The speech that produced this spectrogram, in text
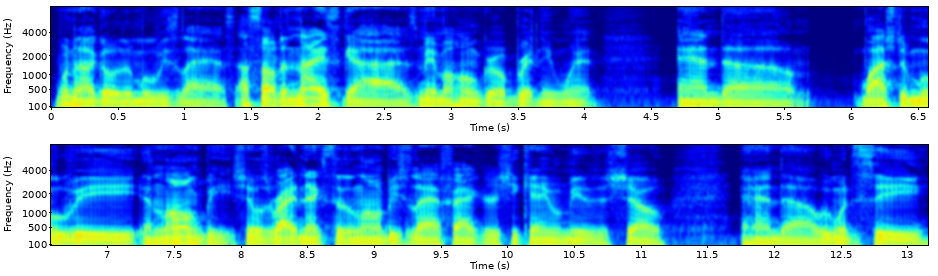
when did I go to the movies last? I saw The Nice Guys. Me and my homegirl Brittany went and um, watched the movie in Long Beach. It was right next to the Long Beach Laugh Factory. She came with me to the show, and uh, we went to see,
